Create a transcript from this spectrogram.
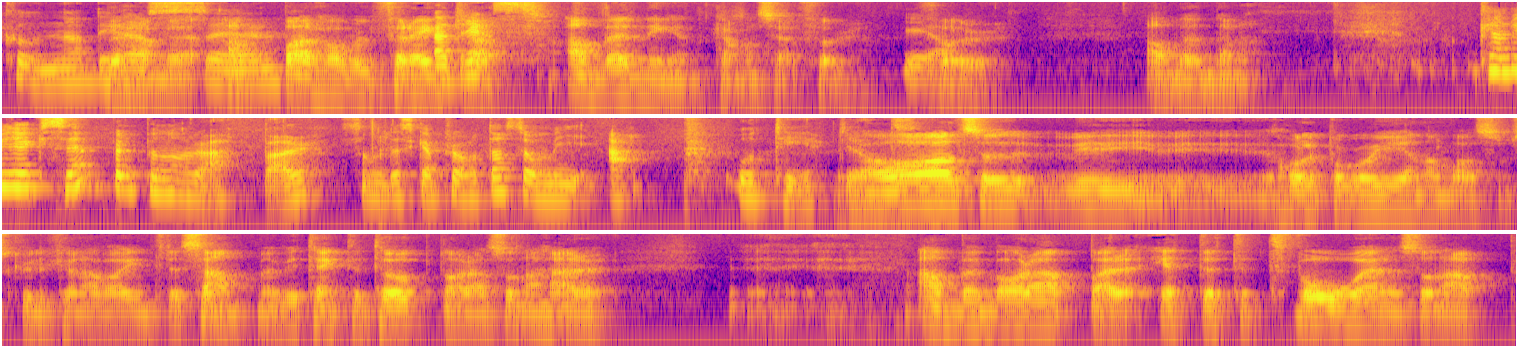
kunna deras Det här med appar har väl förenklat adress. användningen kan man säga för, ja. för användarna. Kan du ge exempel på några appar som det ska pratas om i appoteket? Ja, alltså vi håller på att gå igenom vad som skulle kunna vara intressant men vi tänkte ta upp några sådana här eh, användbara appar. 112 är en sån app.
